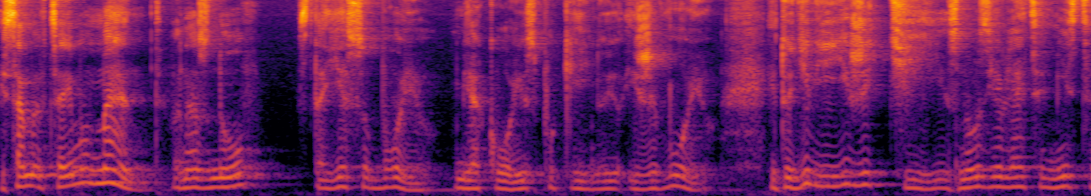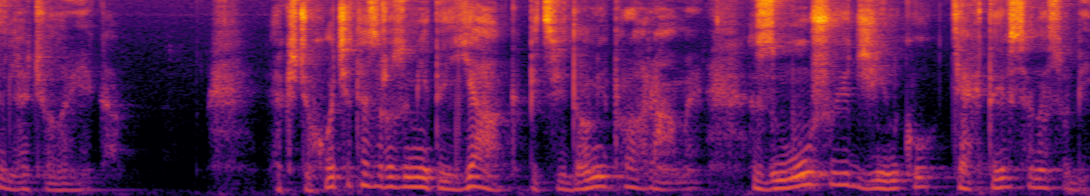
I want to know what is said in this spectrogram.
І саме в цей момент вона знов стає собою, м'якою, спокійною і живою. І тоді в її житті знов з'являється місце для чоловіка. Якщо хочете зрозуміти, як підсвідомі програми змушують жінку тягти все на собі,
